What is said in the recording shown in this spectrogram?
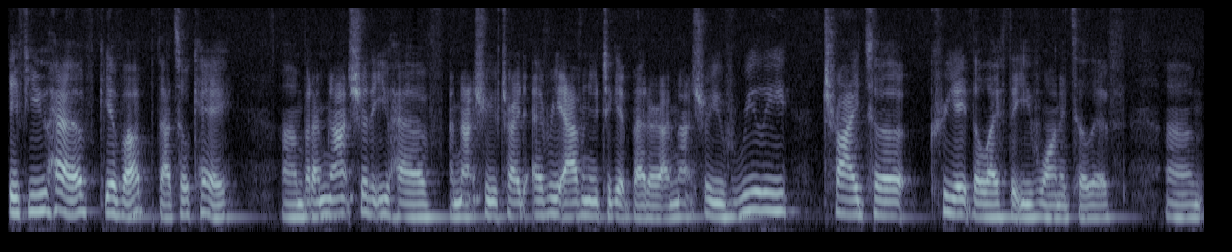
if you have, give up, that's okay. Um, but I'm not sure that you have. I'm not sure you've tried every avenue to get better. I'm not sure you've really tried to create the life that you've wanted to live. Um,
